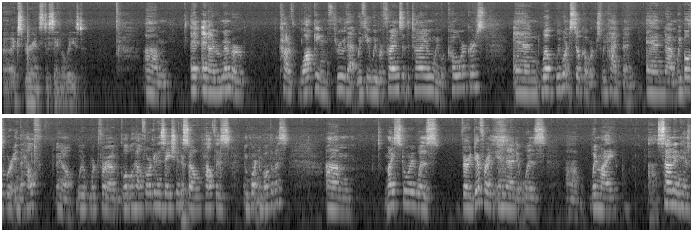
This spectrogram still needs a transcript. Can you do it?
uh, experience to say the least. Um, and, and I remember kind of walking through that with you. We were friends at the time. We were coworkers, and well, we weren't still coworkers. We had been, and um, we both were in the health. You know, we worked for a global health organization, Yep. so health is important to both of us. Um, my story was very different in that it was uh, when my uh, son and his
